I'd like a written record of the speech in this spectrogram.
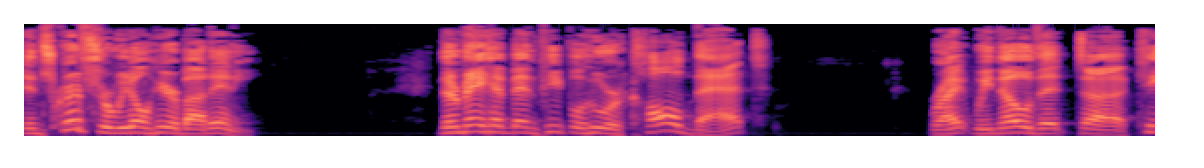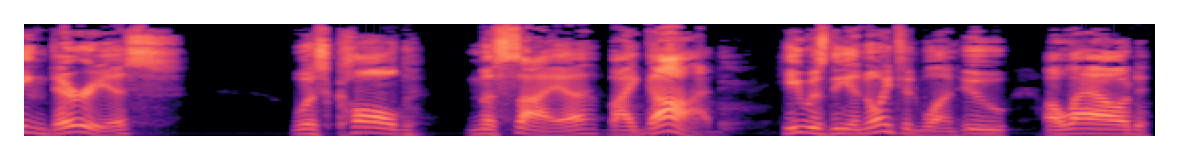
In Scripture, we don't hear about any. There may have been people who were called that, right? We know that uh, King Darius was called Messiah by God. He was the anointed one who allowed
